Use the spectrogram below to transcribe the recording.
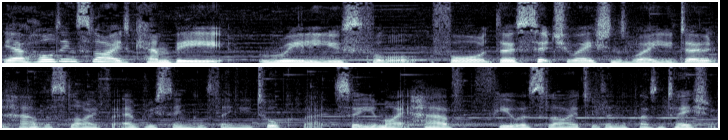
Yeah, a holding slide can be really useful for those situations where you don't have a slide for every single thing you talk about. So you might have fewer slides within the presentation.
